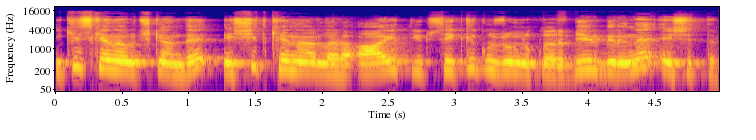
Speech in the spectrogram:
İkizkenar üçgende eşit kenarlara ait yükseklik uzunlukları birbirine eşittir.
